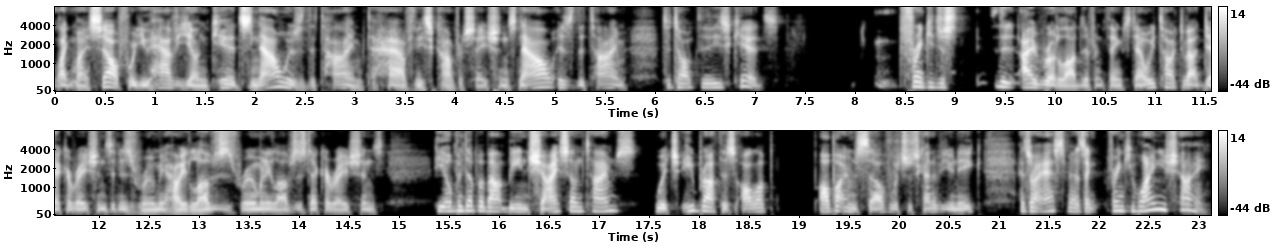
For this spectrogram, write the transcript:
like myself where you have young kids, now is the time to have these conversations. Now is the time to talk to these kids. Frankie just I wrote a lot of different things down. We talked about decorations in his room, how he loves his room and he loves his decorations. He opened up about being shy sometimes, which he brought this all up all by himself, which was kind of unique. And so I asked him, I was like, Frankie, why are you shy?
